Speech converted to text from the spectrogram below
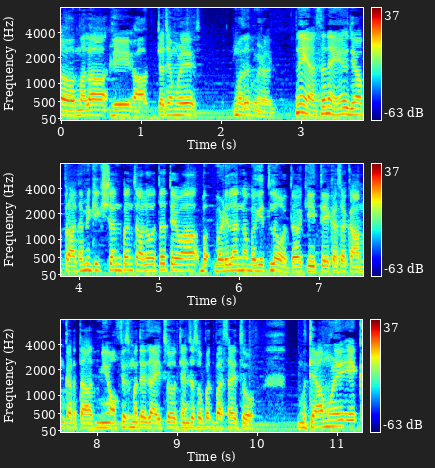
मला हे त्याच्यामुळे मदत मिळाली. नाही असं नाही. जेव्हा प्राथमिक शिक्षण पण चालू होतं तेव्हा ब- वडिलांना बघितलं होतं की ते कसं काम करतात. मी ऑफिसमध्ये जायचो त्यांच्यासोबत बसायचो. त्यामुळे एक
